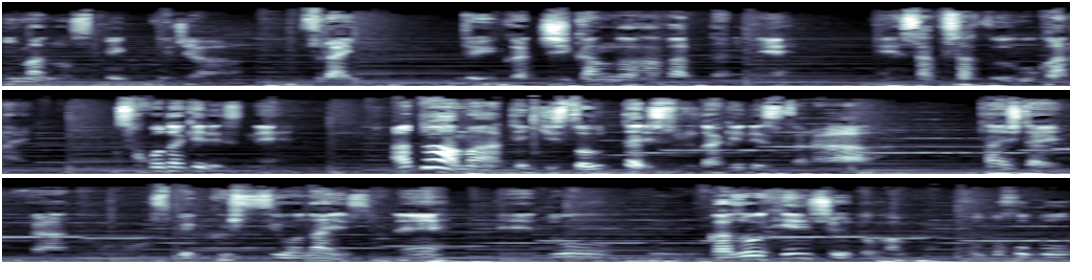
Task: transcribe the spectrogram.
今のスペックじゃ辛いというか時間がかかったりね、サクサク動かない。そこだけですね。あとはまあテキスト打ったりするだけですから、大したあのスペック必要ないですよね。えーと、画像編集とかもほぼほぼ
